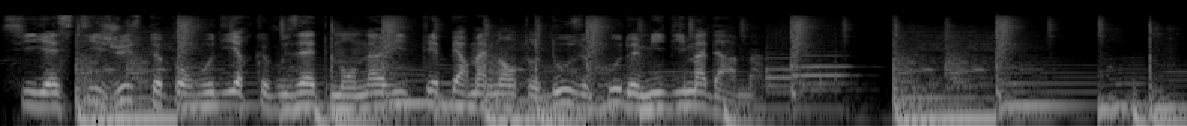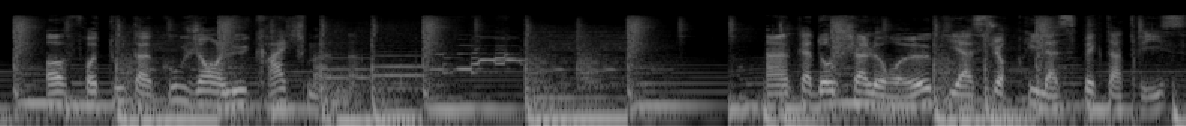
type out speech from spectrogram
Si est juste pour vous dire que vous êtes mon invité permanente aux 12 coups de midi madame? Offre tout à coup Jean-Luc Reichmann. Un cadeau chaleureux qui a surpris la spectatrice,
